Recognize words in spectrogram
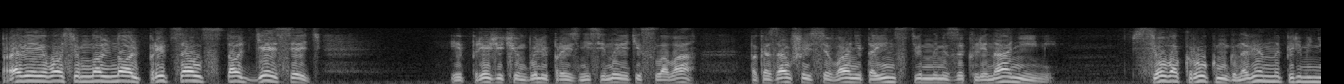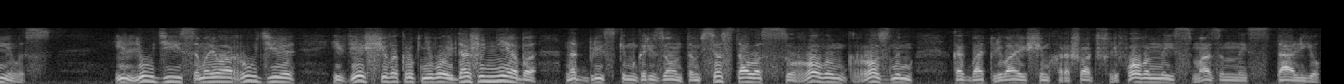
Правее 8.00! Прицел 110!» И прежде чем были произнесены эти слова, показавшиеся Ване таинственными заклинаниями, все вокруг мгновенно переменилось. И люди, и самое орудие, и вещи вокруг него, и даже небо над близким горизонтом. Все стало суровым, грозным, как бы отливающим хорошо отшлифованной, смазанной сталью.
